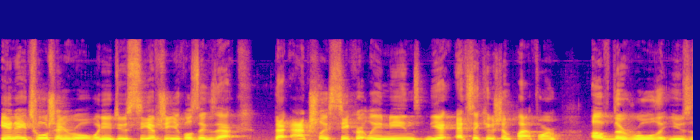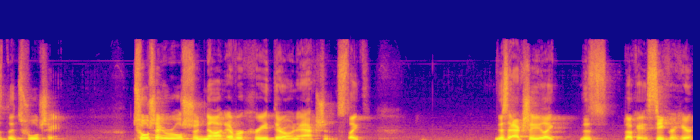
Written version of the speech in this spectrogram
in a toolchain rule, when you do CFG equals exec, that actually secretly means the execution platform of the rule that uses the toolchain. Toolchain rules should not ever create their own actions. Like this actually like this, okay, secret here.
